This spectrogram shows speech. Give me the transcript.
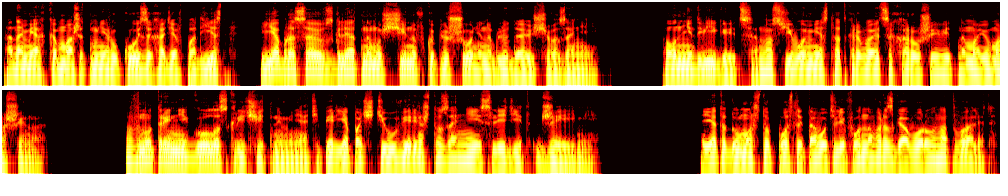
Она мягко машет мне рукой, заходя в подъезд, и я бросаю взгляд на мужчину в капюшоне, наблюдающего за ней. Он не двигается, но с его места открывается хороший вид на мою машину. Внутренний голос кричит на меня, теперь я почти уверен, что за ней следит Джейми. Я-то думал, что после того телефонного разговора он отвалит.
